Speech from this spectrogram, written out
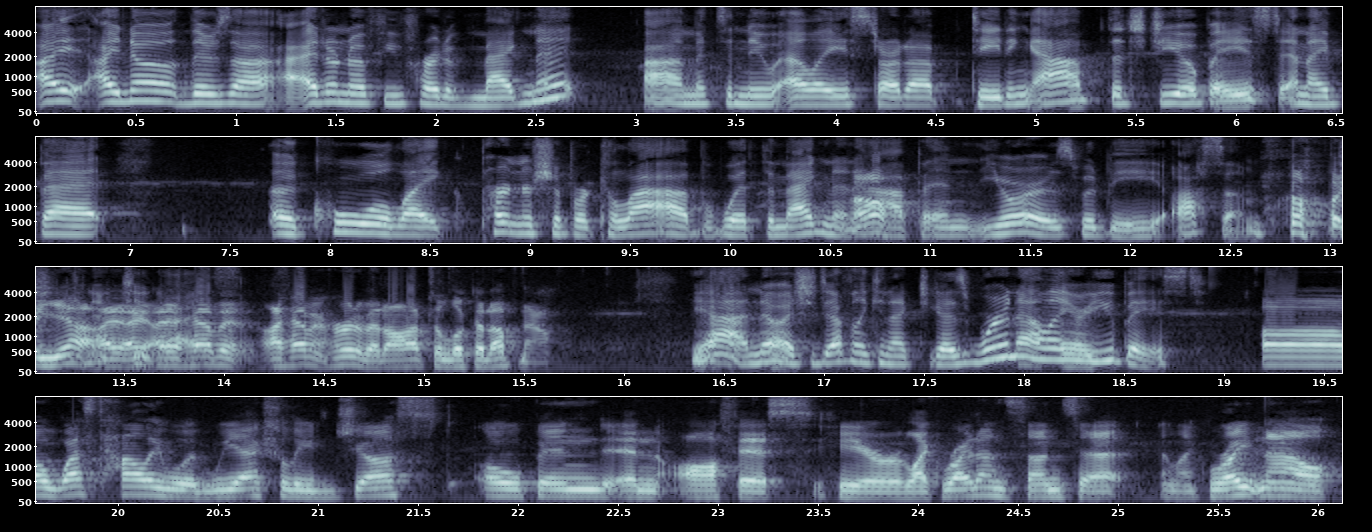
I, I know there's a, I don't know if you've heard of Magnet. Um, it's a new LA startup dating app that's geo based. And I bet a cool like partnership or collab with the Magnet Oh. app and yours would be awesome. Oh yeah, I, I, haven't I haven't heard of it. I'll have to look it up now. Yeah, no, I should definitely connect you guys. Where in LA are you based? Uh, West Hollywood. We actually just opened an office here, like right on Sunset, and like right now,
